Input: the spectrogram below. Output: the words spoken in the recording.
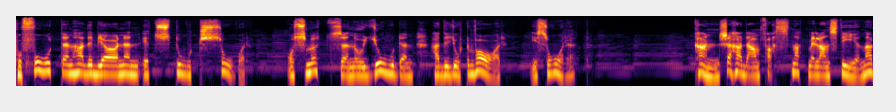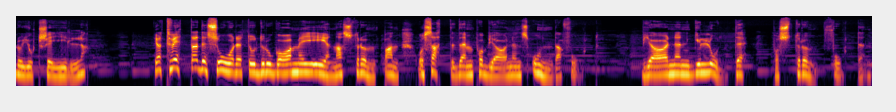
På foten hade björnen ett stort sår och smutsen och jorden hade gjort var i såret. Kanske hade han fastnat mellan stenar och gjort sig illa. Jag tvättade såret och drog av mig ena strumpan och satte den på björnens onda fot. Björnen glodde på strumpfoten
